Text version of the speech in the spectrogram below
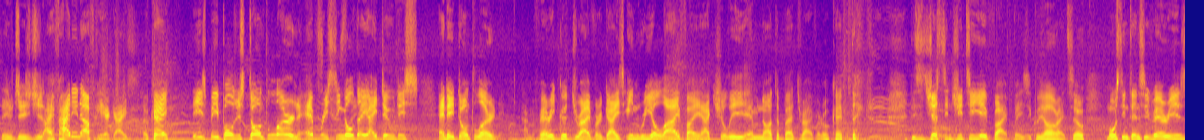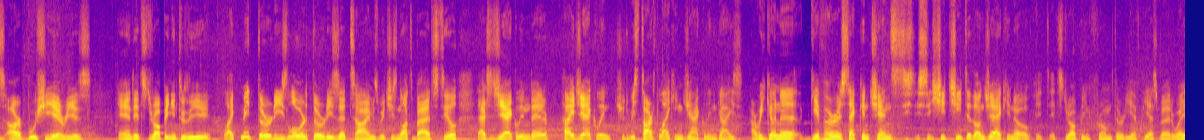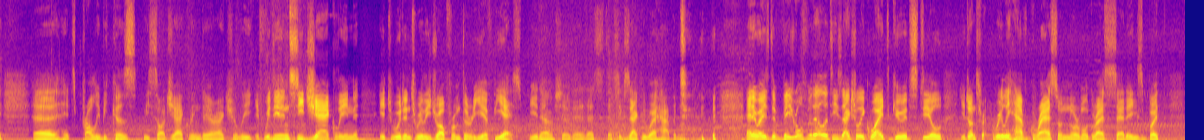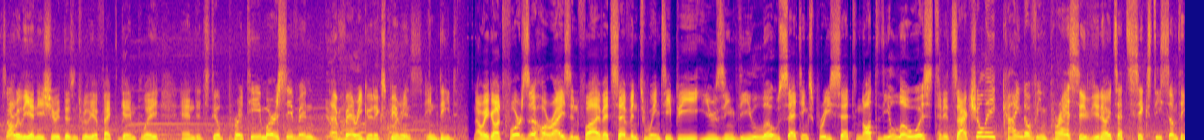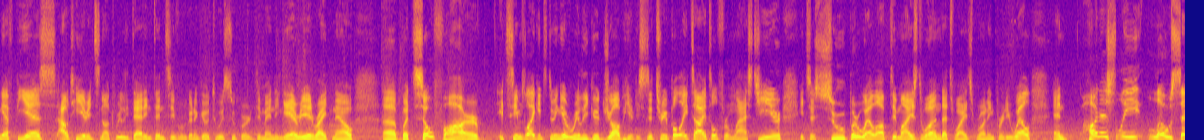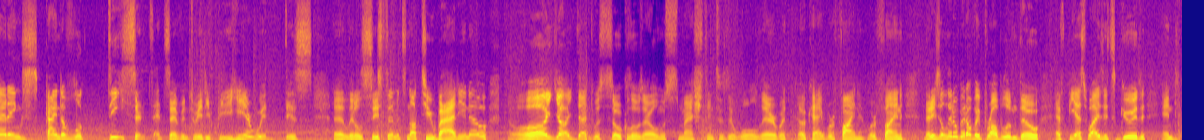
just, just, I've had enough here guys, okay? These people just don't learn. Every single day I do this, and they don't learn. I'm a very good driver, guys. In real life, I actually am not a bad driver, okay? this is just in GTA 5, basically. Alright, so most intensive areas are bushy areas and it's dropping into the like mid 30s lower 30s at times which is not bad still that's jacqueline there hi jacqueline should we start liking jacqueline guys are we gonna give her a second chance she, she cheated on jack you know it, it's dropping from 30 fps by the way Uh, it's probably because we saw Jacqueline there, actually. If we didn't see Jacqueline, it wouldn't really drop from 30 FPS, you know? So that, that's, that's exactly what happened. Anyways, the visual fidelity is actually quite good still. You don't really have grass on normal grass settings, but it's not really an issue. It doesn't really affect gameplay, and it's still pretty immersive and a very good experience indeed. Now we got Forza Horizon 5 at 720p using the low settings preset, not the lowest. And it's actually kind of impressive, you know, it's at 60 something FPS. Out here it's not really that intensive. We're gonna go to a super demanding area right now. Uh, but so far, it seems like it's doing a really good job here. This is a AAA title from last year. It's a super well optimized one. That's why it's running pretty well. And honestly, low settings kind of look decent at 720p here with this uh, little system. It's not too bad, you know. Oh, yeah, that was so close. I almost smashed into the wall there, but okay, we're fine. We're fine. There is a little bit of a problem, though. FPS-wise, it's good, and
